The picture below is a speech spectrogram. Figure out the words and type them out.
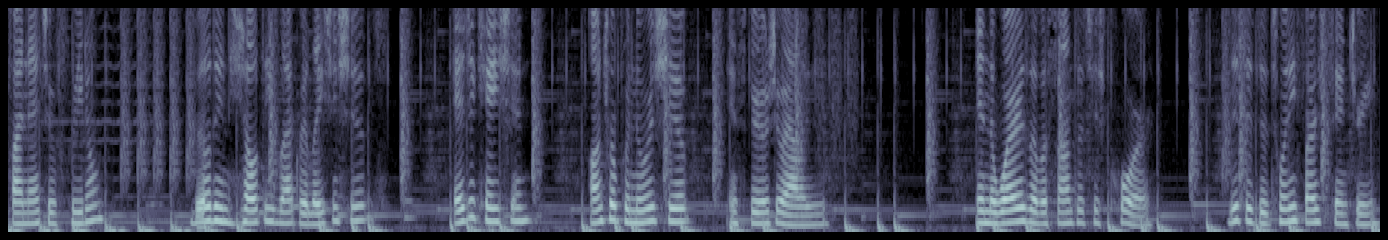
financial freedom, building healthy black relationships, education, entrepreneurship, and spirituality. In the words of Assata Shakur, this is the 21st century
